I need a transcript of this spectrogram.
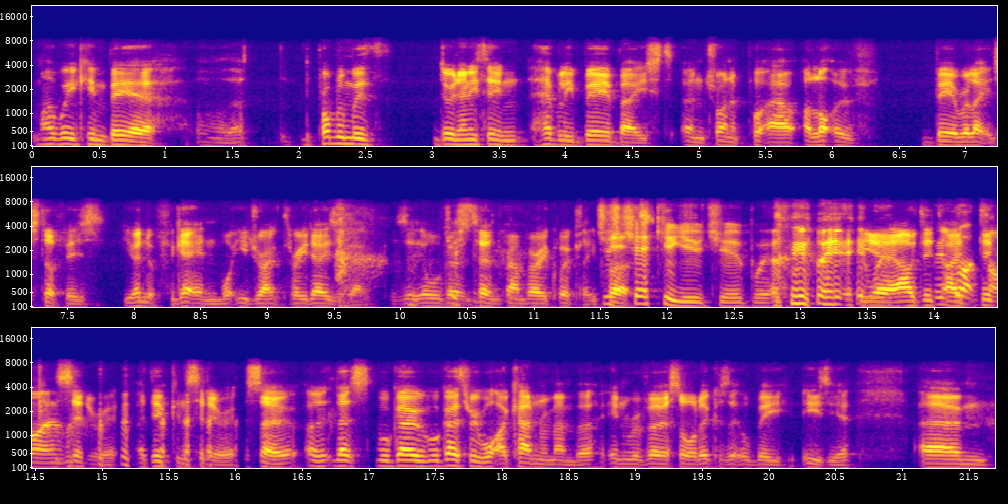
My week in beer. Oh, the, the problem with doing anything heavily beer based and trying to put out a lot of beer related stuff is you end up forgetting what you drank three days ago because it all goes Just- turns around very quickly. Just but, check your YouTube. Will. yeah, I did. I did time. consider it. I did consider it. So uh, let's we'll go we'll go through what I can remember in reverse order because it will be easier. Um,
